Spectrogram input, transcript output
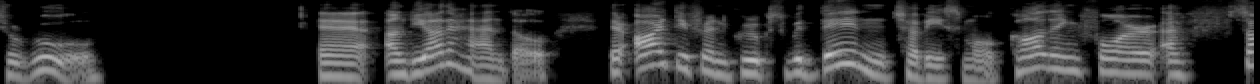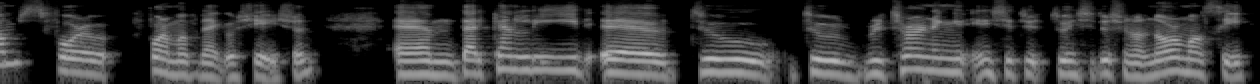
to rule. Uh, on the other hand, though, there are different groups within Chavismo calling for a, some for, form of negotiation um, that can lead uh, to to returning institu- to institutional normalcy.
